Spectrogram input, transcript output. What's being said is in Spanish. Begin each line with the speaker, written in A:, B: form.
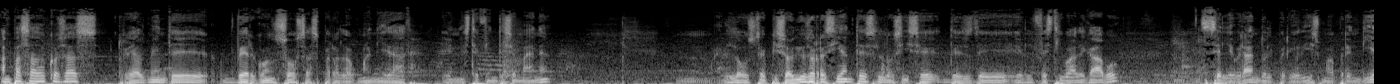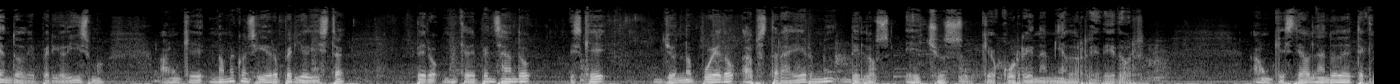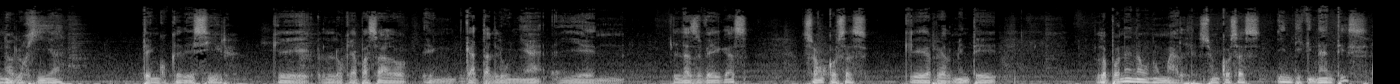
A: Han pasado cosas realmente vergonzosas para la humanidad en este fin de semana. Los episodios recientes los hice desde el Festival Gabo, celebrando el periodismo, aprendiendo de periodismo, aunque no me considero periodista, pero me quedé pensando, es que yo no puedo abstraerme de los hechos que ocurren a mi alrededor. Aunque esté hablando de tecnología, tengo que decir que lo que ha pasado en Cataluña y en Las Vegas son cosas que realmente lo ponen a uno mal, son cosas indignantes.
